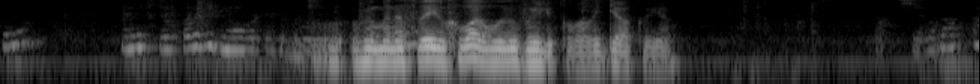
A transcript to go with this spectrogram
Суд на місці ухвали відмовити задоволення. Ви мене своєю хвалою вилікували, дякую. Так, ще, будь ласка,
